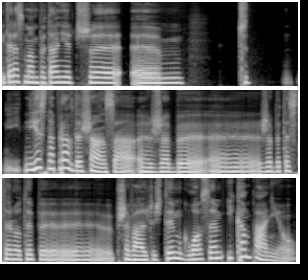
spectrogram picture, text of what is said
I teraz mam pytanie, czy, czy jest naprawdę szansa, żeby, e, żeby te stereotypy e, przewalczyć tym głosem i kampanią?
